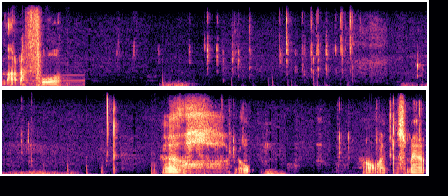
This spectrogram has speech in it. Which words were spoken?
I'm not a fool. Ugh, nope. I don't like this map.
